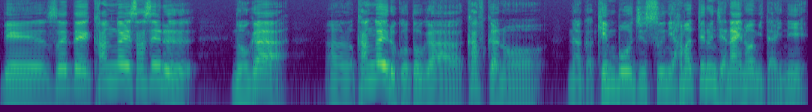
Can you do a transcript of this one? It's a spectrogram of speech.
でそうやって考えさせるのがあの考えることがカフカのなんか剣謀術数にはまってるんじゃないのみたいに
